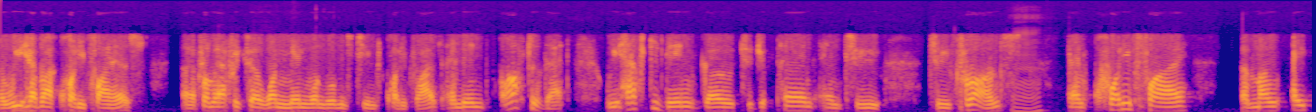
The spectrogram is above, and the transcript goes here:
Uh, we have our qualifiers uh, from Africa, one men, one women's team qualifies, and then after that, we have to then go to Japan and to to France mm-hmm. and qualify among eight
